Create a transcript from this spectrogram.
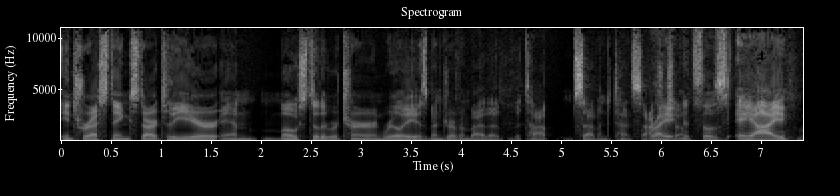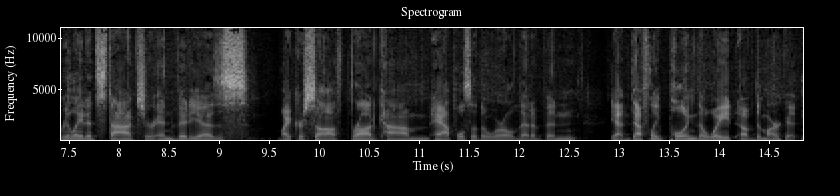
interesting start to the year, and most of the return really has been driven by the the top seven to ten stocks. Right, so. and it's those AI related stocks or Nvidia's, Microsoft, Broadcom, Apple's of the world that have been yeah definitely pulling the weight of the market.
